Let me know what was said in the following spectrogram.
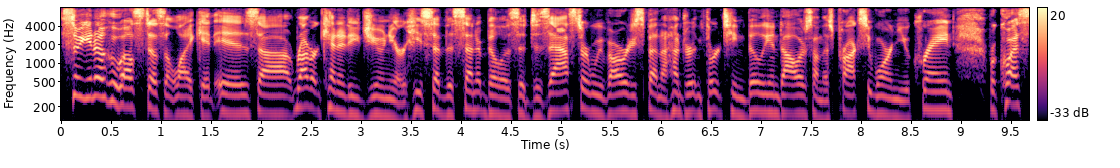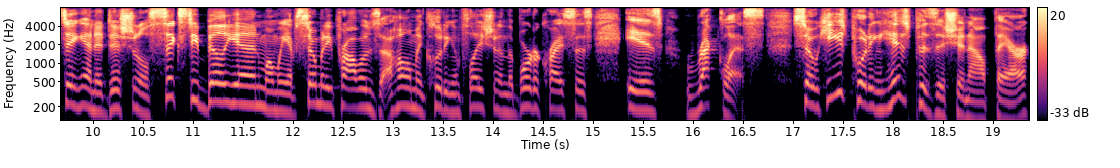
So, you know who else doesn't like it is uh, Robert Kennedy Jr. He said the Senate bill is a disaster. We've already spent $113 billion on this proxy war in Ukraine, requesting an additional 60 billion when we have so many problems at home, including inflation and the border crisis, is reckless. So he's putting his position out there.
